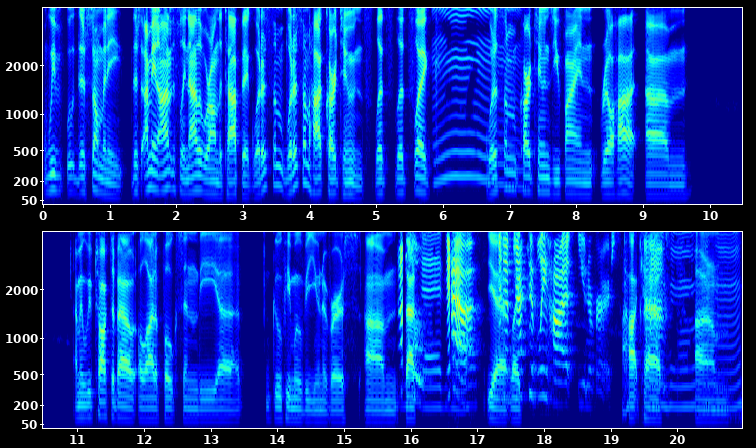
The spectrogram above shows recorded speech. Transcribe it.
we've there's so many. There's I mean honestly, now that we're on the topic, what are some what are some hot cartoons? Let's let's like. Mm. what are some cartoons you find real hot? Um, I mean we've talked about a lot of folks in the uh Goofy movie universe. Um, Oh, that's Good, yeah. yeah, An like objectively hot universe. hot cast. Mhm, um, mhm.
